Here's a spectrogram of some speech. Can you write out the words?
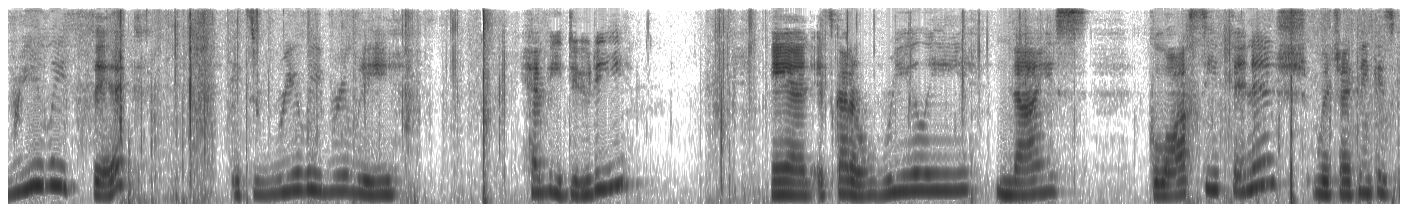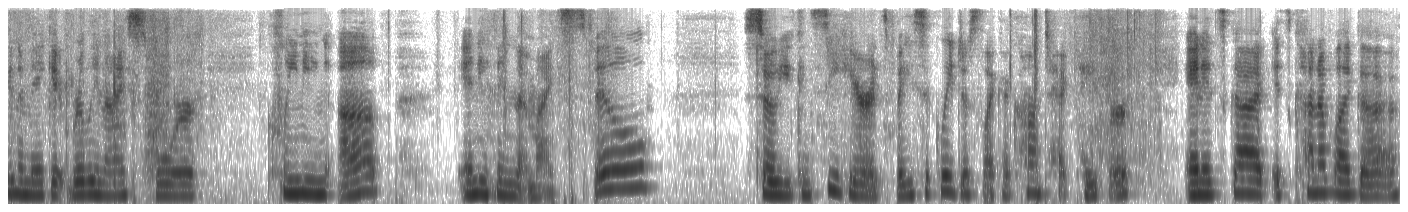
really thick. It's really, really heavy duty. And it's got a really nice glossy finish, which I think is going to make it really nice for cleaning up anything that might spill. So you can see here, it's basically just like a contact paper. And it's got, it's kind of like a,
